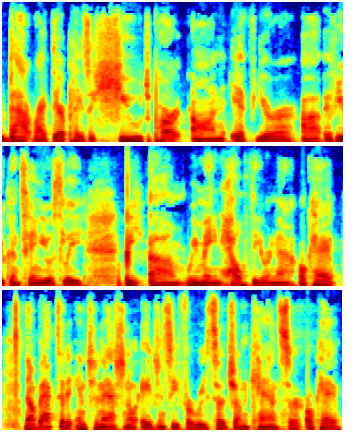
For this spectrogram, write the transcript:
that right there plays a huge part on if you're uh, if you continuously be um, remain healthy or not. Okay. Now back to the International Agency for Research on Cancer. Okay,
